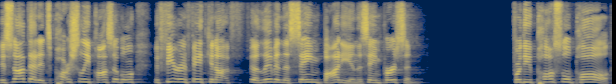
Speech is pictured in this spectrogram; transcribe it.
It's not that it's partially possible. Fear and faith cannot uh, live in the same body, in the same person. For the Apostle Paul,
